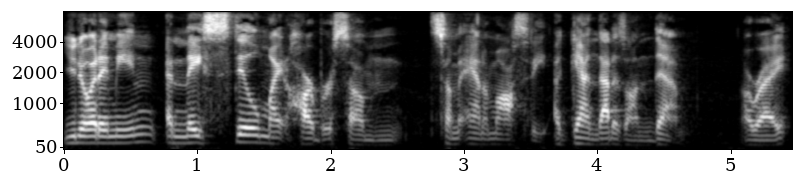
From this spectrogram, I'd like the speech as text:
You know what I mean? And they still might harbor some some animosity. Again, that is on them. All right?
